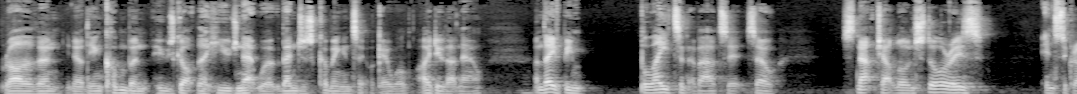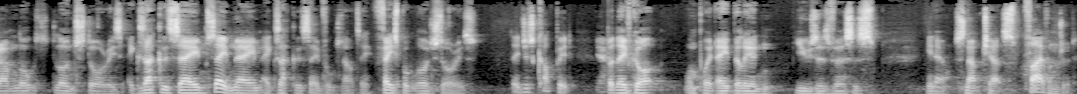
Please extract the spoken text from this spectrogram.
Rather than, you know, the incumbent who's got the huge network then just coming and say, okay, well, I do that now. And they've been blatant about it. So Snapchat launched stories, Instagram launched stories, exactly the same, same name, exactly the same functionality. Facebook launched stories. They just copied, yeah. but they've got 1.8 billion users versus, you know, Snapchat's 500.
